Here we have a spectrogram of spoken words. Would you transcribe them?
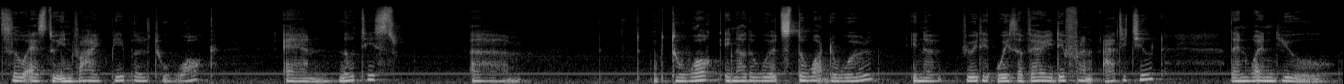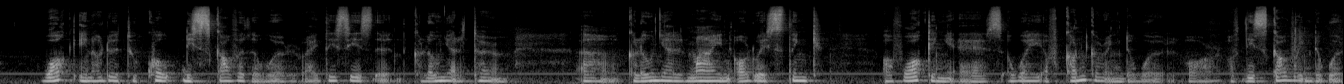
so as to invite people to walk and notice um, to walk, in other words, toward the world in a, with a very different attitude than when you walk in order to, quote, discover the world, right? This is the colonial term. Uh, colonial mind always think of walking as a way of conquering the world or of discovering the world.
